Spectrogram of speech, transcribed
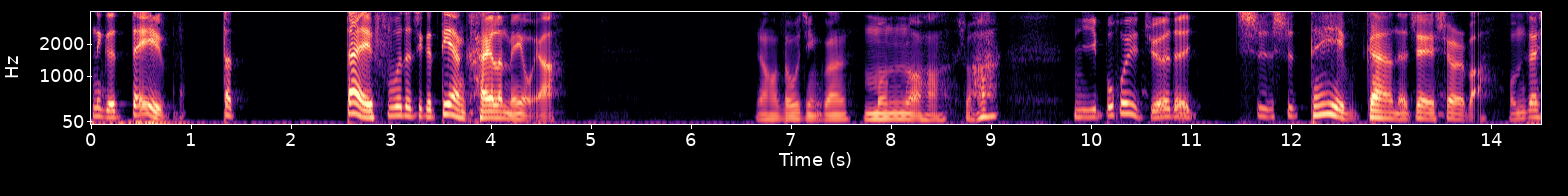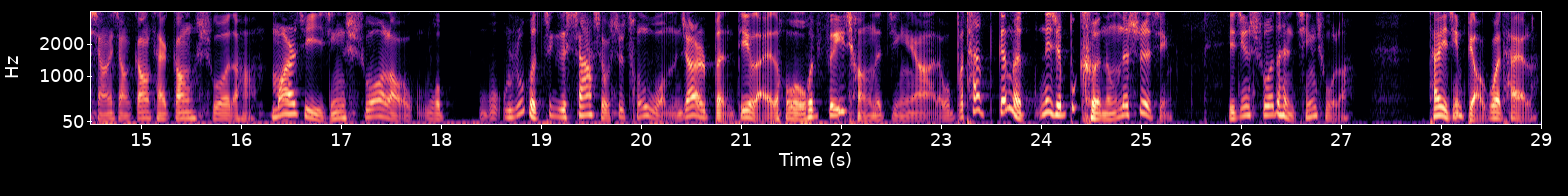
那个 Dave 大戴夫的这个店开了没有呀？”然后楼警官懵了哈，说：“啊，你不会觉得是是 Dave 干的这事儿吧？”我们再想一想刚才刚说的哈，，Margie 已经说了，我我如果这个杀手是从我们这儿本地来的话，我会非常的惊讶的，我不太根本那是不可能的事情。已经说的很清楚了，他已经表过态了。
